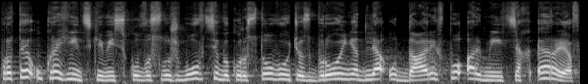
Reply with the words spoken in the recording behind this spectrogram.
Проте українські військовослужбовці використовують озброєння для ударів по армійцях РФ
